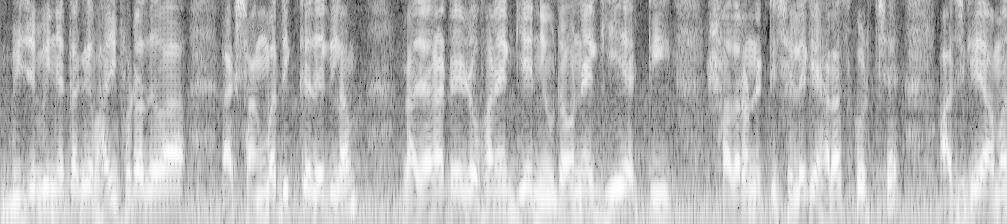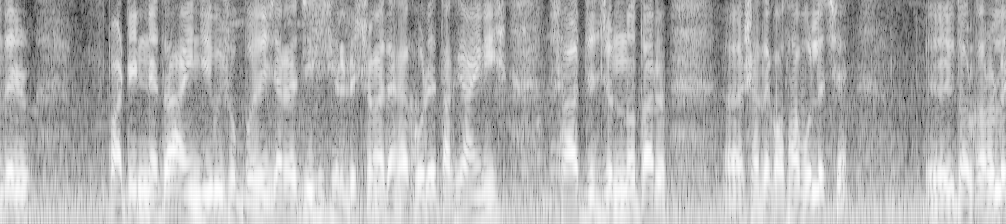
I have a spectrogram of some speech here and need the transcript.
বিজেপি নেতাকে ভাইফোঁটা দেওয়া এক সাংবাদিককে দেখলাম, রাজারহাটের ওখানে গিয়ে নিউ টাউনে গিয়ে একটি সাধারণ একটি ছেলেকে হ্যারাস করছে। আজকে আমাদের পার্টির নেতা, আইনজীবী সব্যসাচী চ্যাটার্জি সেই ছেলেটির সঙ্গে দেখা করে তাকে আইনি সাহায্যের জন্য তার সাথে কথা বলেছে। দরকার হলে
